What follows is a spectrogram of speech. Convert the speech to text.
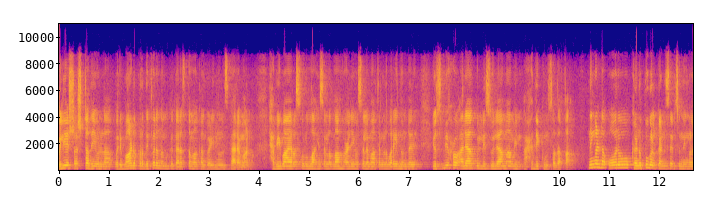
വലിയ ശ്രേഷ്ഠതയുള്ള ഒരുപാട് പ്രതിഫലം നമുക്ക് കരസ്ഥമാക്കാൻ കഴിയുന്ന നിസ്കാരമാണ്. ഹബീബായ റസൂലുള്ളാഹി സ്വല്ലല്ലാഹു അലൈഹി വസല്ലമ തങ്ങൾ പറയുന്നുണ്ട് യുസ്ബിഹു അലാ കുല്ലി സുലാമ മിൻ അഹദിക്കും സദഖ. നിങ്ങളുടെ ഓരോ കെണുപ്പുകൾക്കനുസരിച്ച് നിങ്ങൾ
